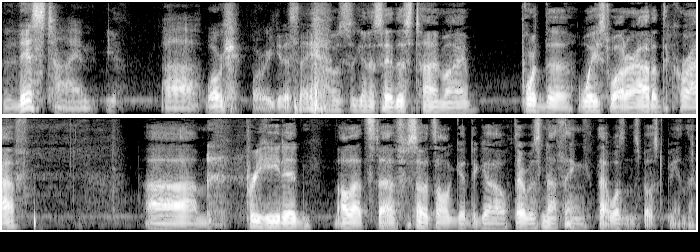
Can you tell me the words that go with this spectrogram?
This time, Yeah. uh, what were you, what were you gonna say? I was going to say this time I poured the wastewater out of the carafe, um, preheated all that stuff. So it's all good to go. There was nothing that wasn't supposed to be in there.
